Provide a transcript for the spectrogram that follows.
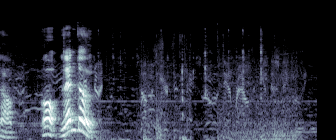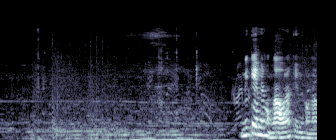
กับก็เลนเจอร์นี่เกมเป็นของเรานะเกมเป็นของเรา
